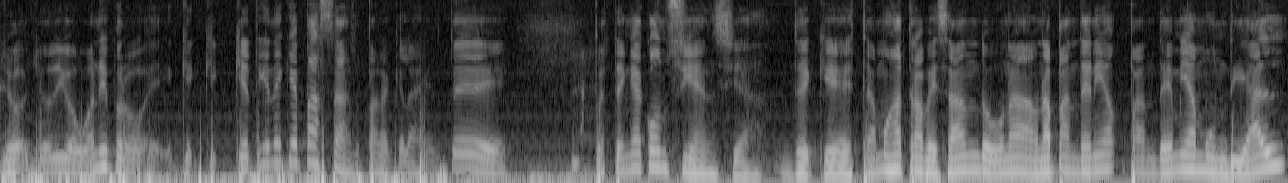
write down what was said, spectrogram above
Yo, yo digo, bueno, ¿y pero eh, ¿qué, qué, qué tiene que pasar para que la gente pues tenga conciencia de que estamos atravesando una, una pandemia, pandemia mundial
